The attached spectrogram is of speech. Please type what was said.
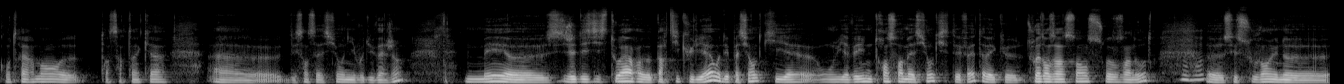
contrairement euh, dans certains cas à euh, des sensations au niveau du vagin. Mais euh, j'ai des histoires particulières où des patientes qui, où il y avait une transformation qui s'était faite, avec, soit dans un sens, soit dans un autre. Mhm. Euh, c'est souvent une,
